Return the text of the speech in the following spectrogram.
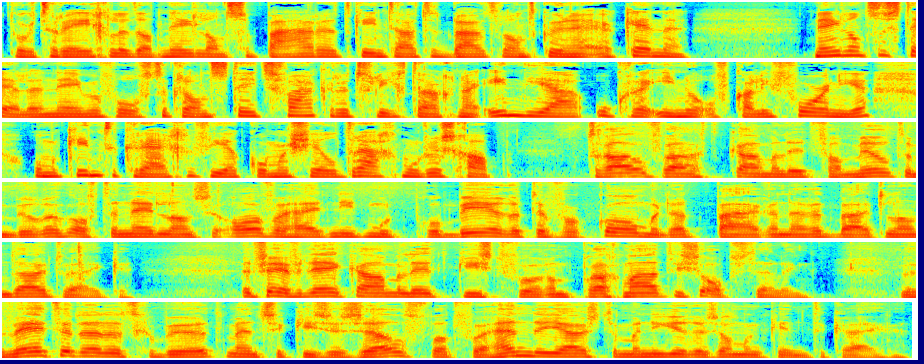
Door te regelen dat Nederlandse paren het kind uit het buitenland kunnen erkennen. Nederlandse stellen nemen volgens de krant steeds vaker het vliegtuig naar India, Oekraïne of Californië om een kind te krijgen via commercieel draagmoederschap. Trouw vraagt Kamerlid van Miltenburg of de Nederlandse overheid niet moet proberen te voorkomen dat paren naar het buitenland uitwijken. Het VVD-Kamerlid kiest voor een pragmatische opstelling. We weten dat het gebeurt, mensen kiezen zelf wat voor hen de juiste manier is om een kind te krijgen.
